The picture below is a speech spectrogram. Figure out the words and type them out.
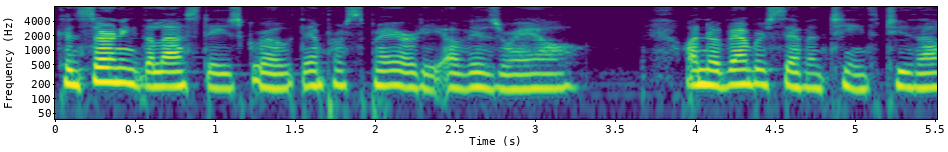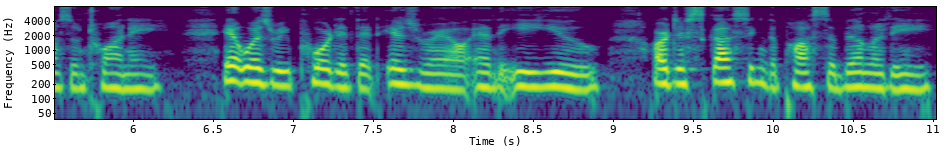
concerning the last days' growth and prosperity of Israel. On November 17, 2020, it was reported that Israel and the EU are discussing the possibility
